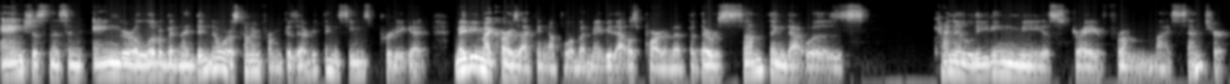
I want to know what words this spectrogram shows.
anxiousness and anger a little bit. And I didn't know where it was coming from because everything seems pretty good. Maybe my car's acting up a little bit. Maybe that was part of it. But there was something that was kind of leading me astray from my center.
